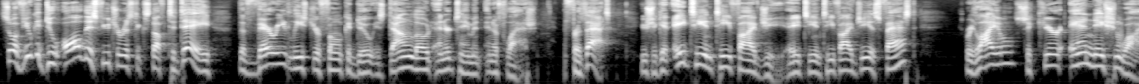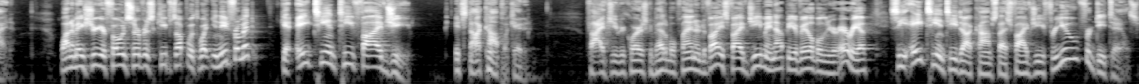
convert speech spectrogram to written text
So if you could do all this futuristic stuff today, the very least your phone could do is download entertainment in a flash. For that, you should get AT&T 5G. AT&T 5G is fast, reliable, secure, and nationwide. Want to make sure your phone service keeps up with what you need from it? Get AT&T 5G. It's not complicated. 5G requires compatible plan or device. 5G may not be available in your area. See AT&T.com slash 5G for you for details.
